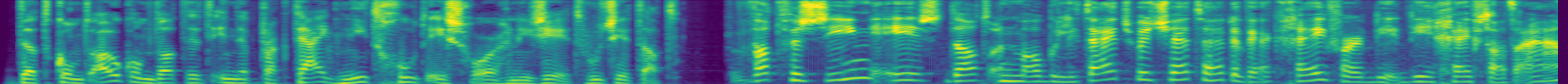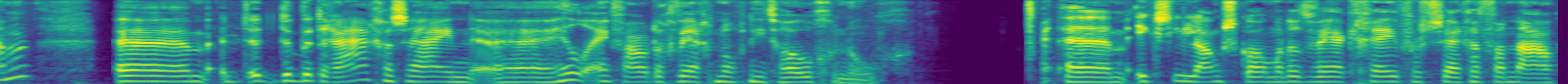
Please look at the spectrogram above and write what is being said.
dat komt ook omdat dit in de praktijk niet goed is georganiseerd. Hoe zit dat? Wat we zien is dat een mobiliteitsbudget, de werkgever die, die geeft dat aan. De, de bedragen zijn heel eenvoudigweg nog niet hoog genoeg. Um, ik zie langskomen dat werkgevers zeggen van nou,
